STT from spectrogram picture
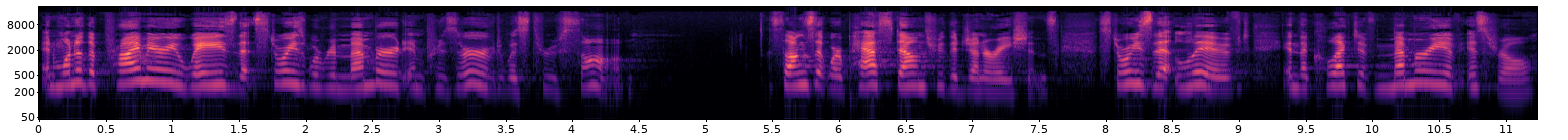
And one of the primary ways that stories were remembered and preserved was through song. Songs that were passed down through the generations, stories that lived in the collective memory of Israel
